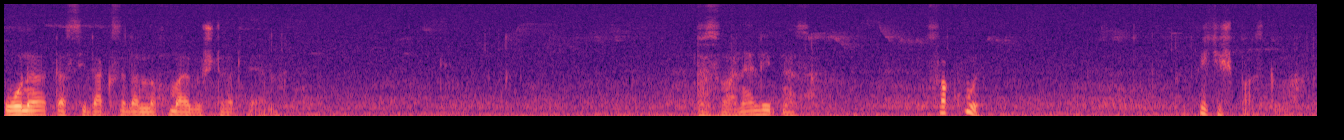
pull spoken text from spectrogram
ohne dass die Dachse dann nochmal gestört werden. Das war ein Erlebnis. Das war cool. Richtig Spaß gemacht.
